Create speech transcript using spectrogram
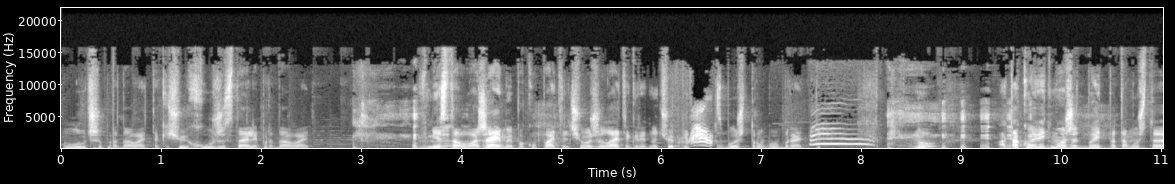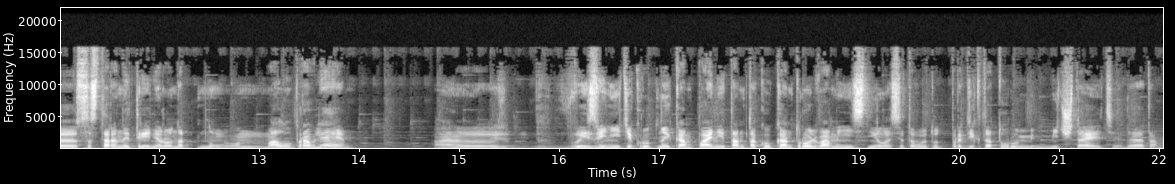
лучше продавать, так еще и хуже стали продавать. Вместо уважаемый покупатель чего желать, и говорит, ну что, пи***ц, будешь трубу брать? Ну, а такое ведь может быть, потому что со стороны тренера он, ну, он мало управляем. А, вы извините, крупные компании, там такой контроль вам и не снилось. Это вы тут про диктатуру мечтаете, да, там,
